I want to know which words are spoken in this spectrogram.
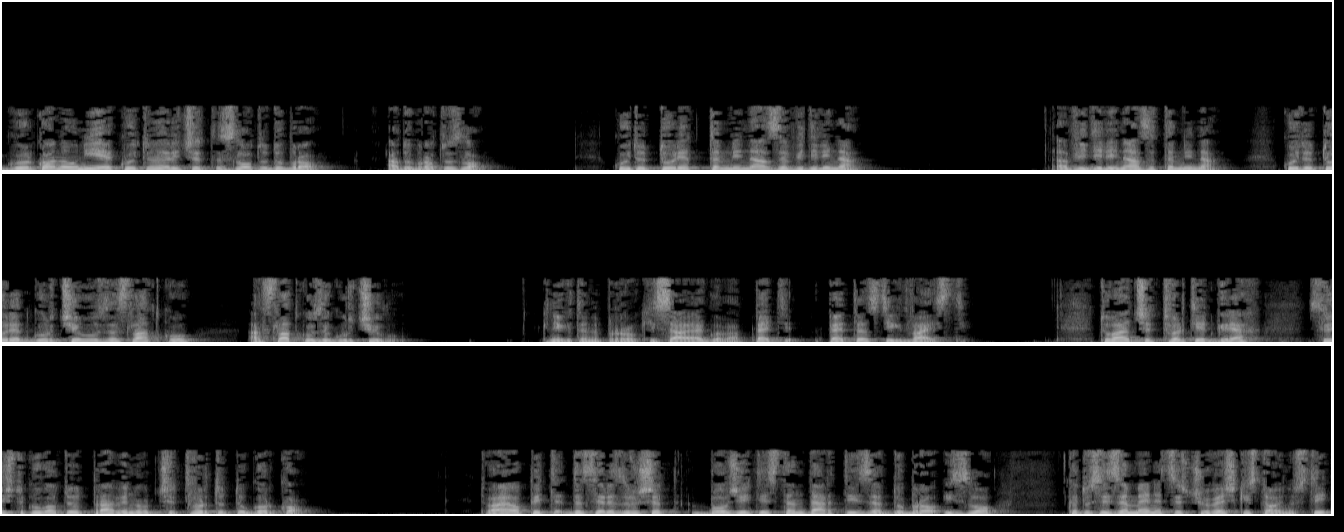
Горко на уния, които наричат злото добро, а доброто зло, които турят тъмнина за виделина, а виделина за тъмнина, които турят горчиво за сладко, а сладко за горчиво. Книгата на пророк Исаия, глава 5, 5 стих 20. Това е четвъртият грях, срещу когото е отправено четвъртото горко. Това е опит да се разрушат Божиите стандарти за добро и зло, като се заменят с човешки стойности,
